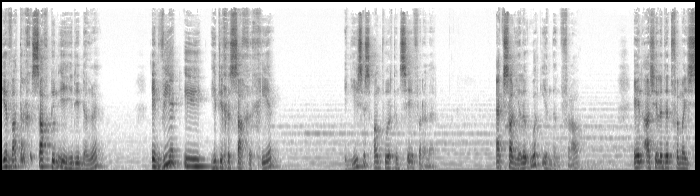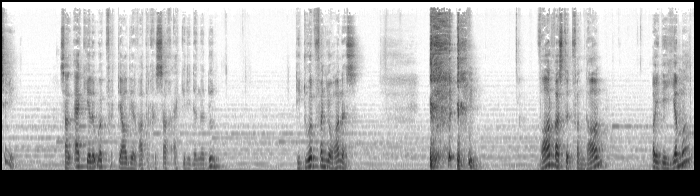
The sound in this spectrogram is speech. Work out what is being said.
deur watter gesag doen u hierdie dinge en wie het u hierdie gesag gegee en Jesus antwoord en sê vir hulle ek sal julle ook een ding vra en as julle dit vir my sê sal ek julle ook vertel deur watter gesag ek hierdie dinge doen die doop van Johannes Waar was dit vandaan? Uit die hemel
